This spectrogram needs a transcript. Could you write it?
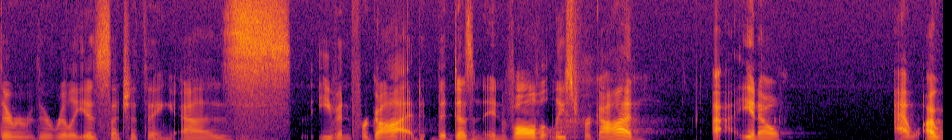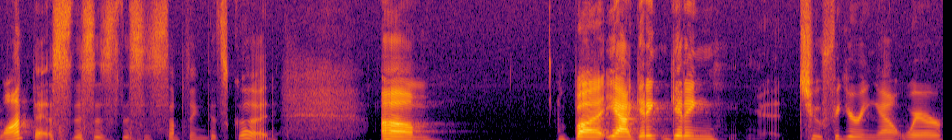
there there really is such a thing as even for God that doesn't involve, at least for God, uh, you know, I, I want this. This is this is something that's good. Um, but yeah, getting getting to figuring out where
